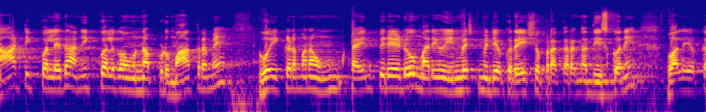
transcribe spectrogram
not equal లేదా అన్ఈక్వల్గా ఉన్నప్పుడు మాత్రమే ఓ ఇక్కడ మనం టైం పీరియడ్ మరియు ఇన్వెస్ట్మెంట్ యొక్క రేషియో ప్రకారంగా తీసుకొని వాళ్ళ యొక్క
